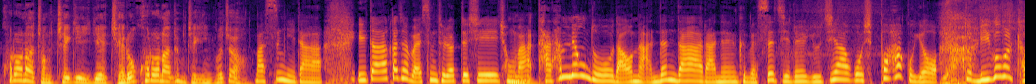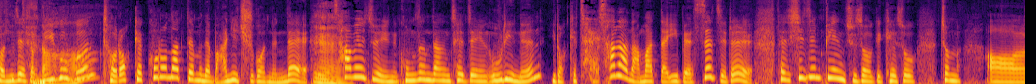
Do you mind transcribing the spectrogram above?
코로나 정책이 이게 제로 코로나 정책인 거죠? 맞습니다. 일단 아까 제가 말씀드렸듯이 정말 음. 단한 명도 나오면 안 된다라는 그 메시지를 유지하고 싶어 하고요. 야, 또 미국을 견제해서 되나? 미국은 저렇게 코로나 때문에 많이 죽었는데 예. 사회주의 공산당 체제인 우리는 이렇게 잘 살아남았다 이 메시지를 사실 시진핑 주석이 계속 좀 어,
